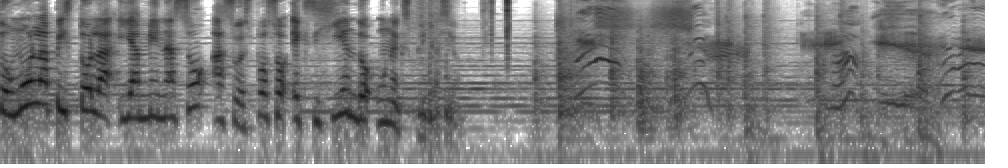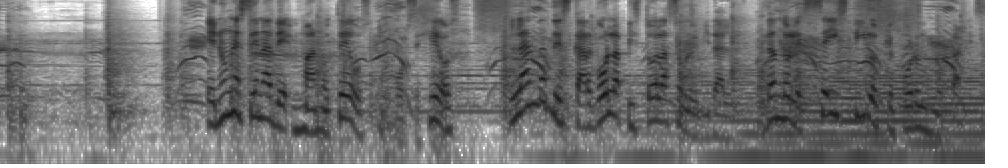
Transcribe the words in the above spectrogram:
tomó la pistola y amenazó a su esposo exigiendo una explicación. En una escena de manoteos y forcejeos, Landa descargó la pistola sobre Vidal, dándole seis tiros que fueron mortales.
